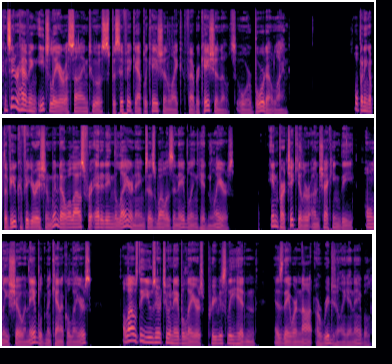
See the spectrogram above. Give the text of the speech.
Consider having each layer assigned to a specific application like fabrication notes or board outline. Opening up the View Configuration window allows for editing the layer names as well as enabling hidden layers. In particular, unchecking the Only Show Enabled mechanical layers allows the user to enable layers previously hidden as they were not originally enabled.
